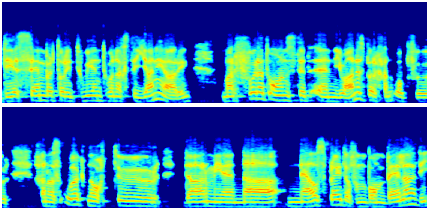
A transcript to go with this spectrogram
Desember tot die 22ste Januarie, maar voordat ons dit in Johannesburg gaan opvoer, gaan ons ook nog toer daarmee na Nelspruit of Mbombela die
